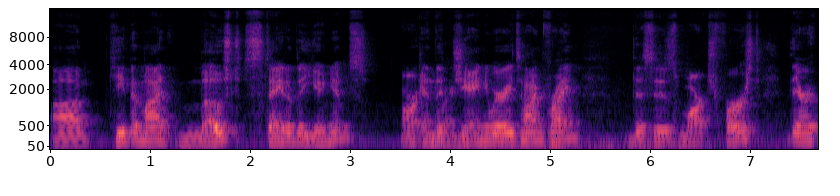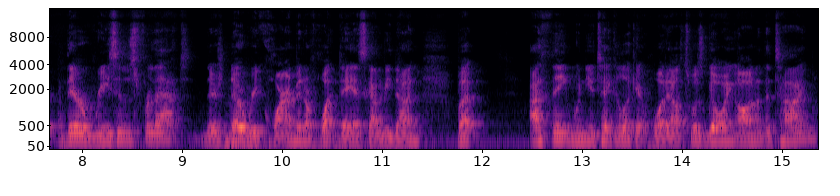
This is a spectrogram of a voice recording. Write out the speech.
Um, keep in mind most state of the unions are in the January. january time frame this is march 1st there there are reasons for that. There's no requirement of what day it's got to be done but i think when you take a look at what else was going on at the time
